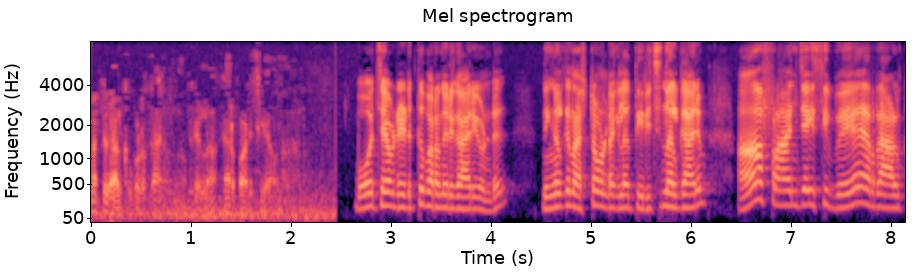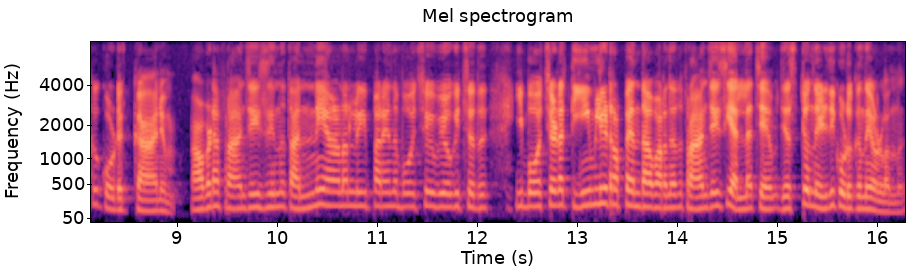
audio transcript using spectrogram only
മറ്റൊരാൾക്ക് കൊടുക്കാനും ഒക്കെയുള്ള ഏർപ്പാട് ചെയ്യാവുന്നതാണ്. ബോച്ച് അവിടെ എടുത്തു പറഞ്ഞൊരു കാര്യമുണ്ട്. നിങ്ങൾക്ക് നഷ്ടമുണ്ടെങ്കിൽ അത് തിരിച്ചു നൽകാനും ആ ഫ്രാഞ്ചൈസി വേറൊരാൾക്ക് കൊടുക്കാനും. അവിടെ ഫ്രാഞ്ചൈസിയിൽ നിന്ന് തന്നെയാണല്ലോ ഈ പറയുന്ന ബോച്ച ഉപയോഗിച്ചത്. ഈ ബോച്ചയുടെ ടീം ലീഡർ അപ്പം എന്താ പറഞ്ഞത്? ഫ്രാഞ്ചൈസി അല്ല ജസ്റ്റ് ഒന്ന് എഴുതി കൊടുക്കുന്നേ ഉള്ളെന്ന്.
